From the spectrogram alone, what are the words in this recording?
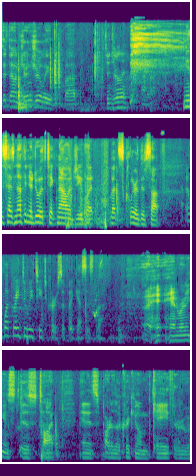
Sit down gingerly, Bob. Gingerly? I mean, this has nothing to do with technology, but let's clear this up. At what grade do we teach cursive? I guess is the. Uh, ha- Handwriting is, is taught and it's part of the curriculum K through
